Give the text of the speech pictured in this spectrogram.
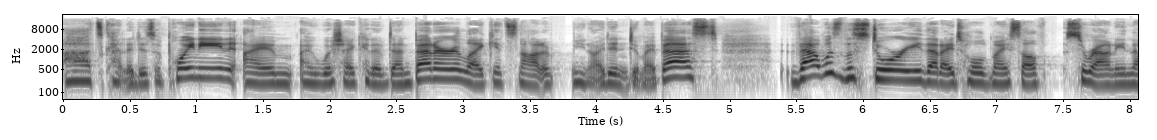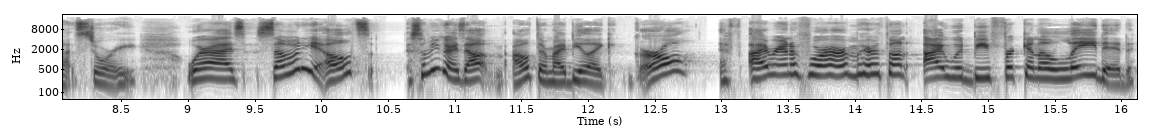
ah, oh, it's kind of disappointing. I'm I wish I could have done better. Like it's not, a, you know, I didn't do my best. That was the story that I told myself surrounding that story. Whereas somebody else, some of you guys out out there might be like, "Girl, if I ran a 4-hour marathon, I would be freaking elated."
